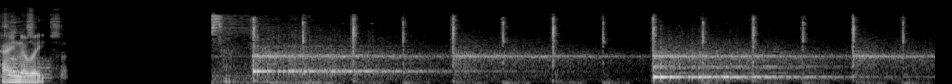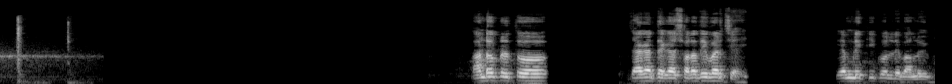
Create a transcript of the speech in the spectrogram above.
খাই না ভাই সমস্যা। পাণ্ডবরে তো জায়গা থেকে সরা দিবার চাই। এমনি কি করলে ভালো হইব?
